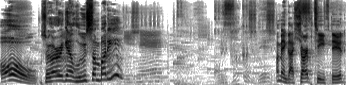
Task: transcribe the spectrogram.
Oh, so they're we gonna lose somebody? My man got sharp teeth, dude.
